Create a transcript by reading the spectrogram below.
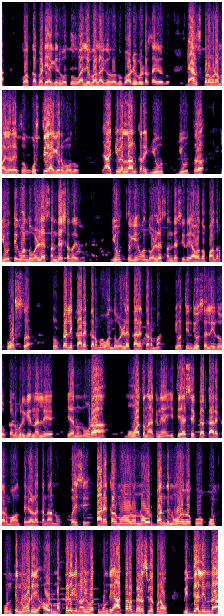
ಕಬಡ್ಡಿ ಆಗಿರ್ಬೋದು, ವಾಲಿಬಾಲ್ ಆಗಿರ್ಬೋದು, ಬಾಡಿ ಬಿಲ್ಡರ್ಸ್ ಆಗಿರ್ಬೋದು ಡ್ಯಾನ್ಸ್ ಪ್ರೋಗ್ರಾಮ್ ಆಗಿರೋದು ಕುಸ್ತಿ ಆಗಿರ್ಬೋದು. ಯಾಕೆ ಇವೆಲ್ಲ ಅನ್ಕರೆ ಯೂತ್ ಯೂತ್ ಯೂತಿಗೆ ಒಂದು ಒಳ್ಳೆ ಸಂದೇಶ ಅದ ಇದು. ಯೂತ್ಗೆ ಒಂದು ಒಳ್ಳೆ ಸಂದೇಶ ಇದೆ. ಯಾವ್ದಪ್ಪ ಅಂದ್ರೆ ಸ್ಪೋರ್ಟ್ಸ್ ಟೋಟಲಿ ಕಾರ್ಯಕ್ರಮ, ಒಂದು ಒಳ್ಳೆ ಕಾರ್ಯಕ್ರಮ. ಇವತ್ತಿನ ದಿವಸಲ್ಲಿ ಇದು ಕಲಬುರಗಿನಲ್ಲಿ ಏನು ನೂರ ಮೂವತ್ನಾಲ್ಕನೇ ಐತಿಹಾಸಿಕ ಕಾರ್ಯಕ್ರಮ ಅಂತ ಹೇಳಕ ನಾನು ಬಯಸಿ. ಕಾರ್ಯಕ್ರಮಗಳನ್ನು ಅವ್ರು ಬಂದು ನೋಡ್ಬೇಕು, ಕೂತ್ ಕುಂತು ನೋಡಿ ಅವ್ರ ಮಕ್ಕಳಿಗೆ ನಾವು ಇವತ್ತು ಮುಂದೆ ಯಾವ ತರ ಬೆಳೆಸ್ಬೇಕು ನಾವು. ವಿದ್ಯೆಲಿಂದ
